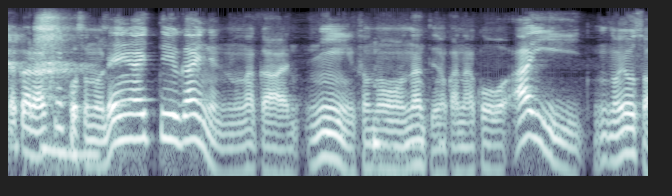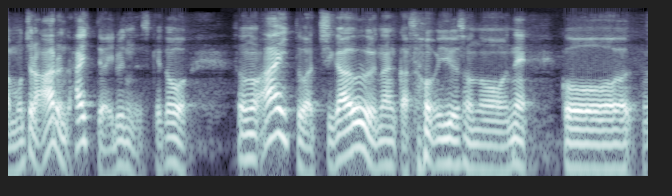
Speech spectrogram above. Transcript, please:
だから結構その恋愛っていう概念の中に、その、なんていうのかな、こう、愛の要素はもちろんあるんで、入ってはいるんですけど、その愛とは違う、なんかそういうそのね、こう、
